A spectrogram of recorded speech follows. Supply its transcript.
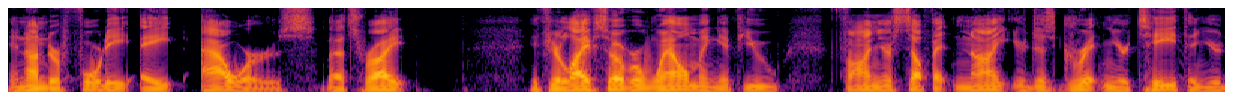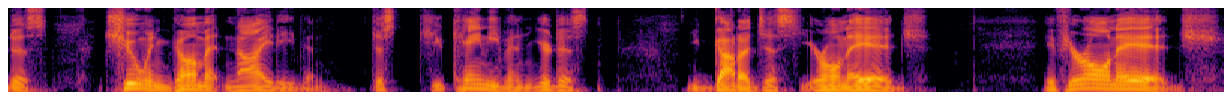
in under 48 hours. That's right. If your life's overwhelming, if you find yourself at night, you're just gritting your teeth and you're just chewing gum at night, even. Just, you can't even, you're just, you gotta just, you're on edge. If you're on edge,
